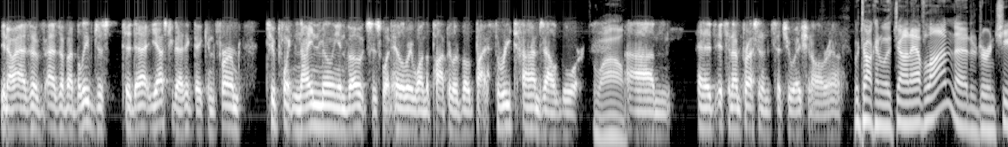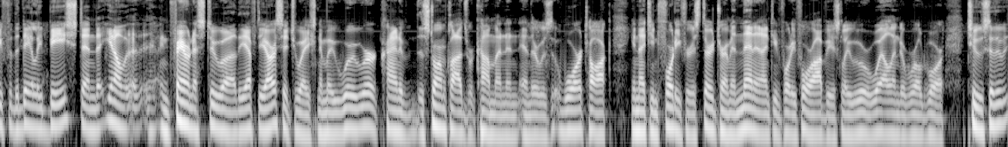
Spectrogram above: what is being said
you know, as of as of I believe just today, yesterday, I think they confirmed 2.9 million votes is what Hillary won the popular vote by, three times Al Gore. Wow. Um, and it, it's an unprecedented situation all around. We're talking with John Avlon, editor in chief of the Daily Beast, and uh, you know, in fairness to uh, the FDR situation, I mean, we were kind of the storm clouds were coming, and, and there was war talk in 1940 for his third term, and then in 1944, obviously, we were well into World War II, so there were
